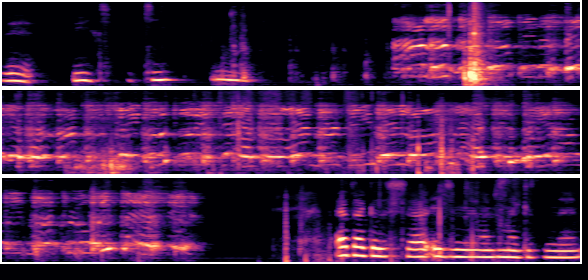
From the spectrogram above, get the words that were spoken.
Ve 3, 2, Evet arkadaşlar Ecrin Eğlence Merkezi'ne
